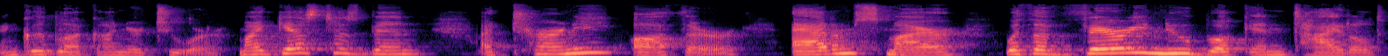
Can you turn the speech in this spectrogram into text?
and good luck on your tour. My guest has been attorney, author Adam Smyer with a very new book entitled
